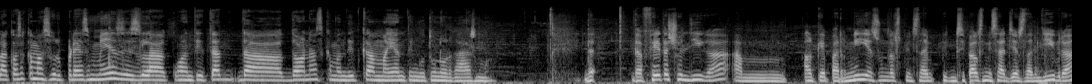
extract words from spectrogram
la cosa que m'ha sorprès més és la quantitat de dones que m'han dit que mai han tingut un orgasme. De, de fet, això lliga amb el que per mi és un dels princi- principals missatges del llibre,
